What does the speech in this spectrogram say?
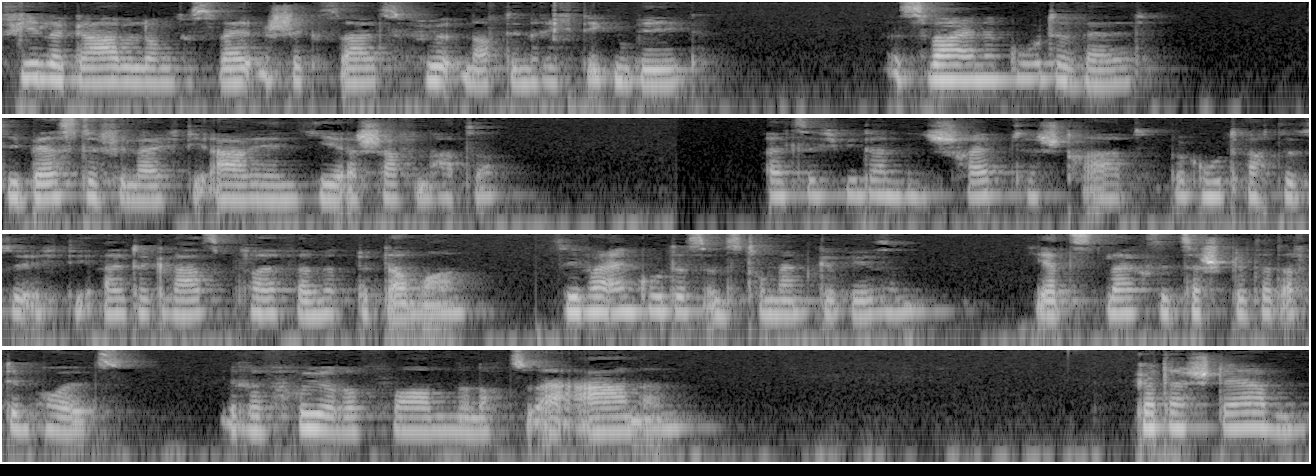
Viele Gabelungen des Weltenschicksals führten auf den richtigen Weg. Es war eine gute Welt, die beste vielleicht, die Arien je erschaffen hatte. Als ich wieder an den Schreibtisch trat, begutachtete ich die alte Glaspfeife mit Bedauern. Sie war ein gutes Instrument gewesen. Jetzt lag sie zersplittert auf dem Holz, ihre frühere Form nur noch zu erahnen. Götter sterben,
